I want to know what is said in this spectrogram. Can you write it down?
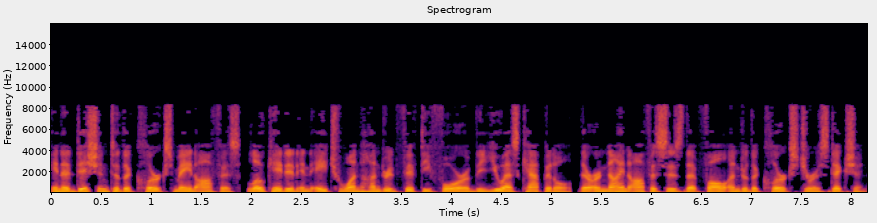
In addition to the clerk's main office, located in H154 of the U.S. Capitol, there are nine offices that fall under the clerk's jurisdiction.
